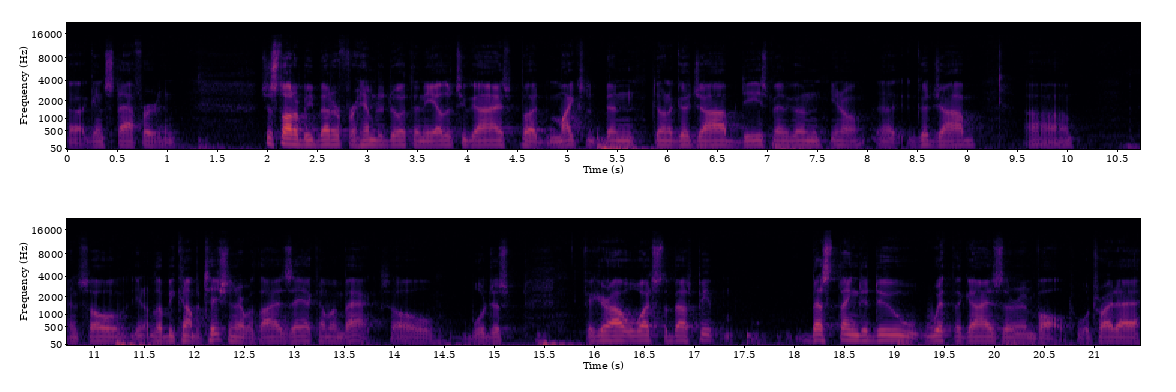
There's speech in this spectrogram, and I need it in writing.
uh, against Stafford, and just thought it'd be better for him to do it than the other two guys. But Mike's been doing a good job. Dee's been doing, you know, a good job. Uh, and so, you know, there'll be competition there with Isaiah coming back. So we'll just figure out what's the best people, best thing to do with the guys that are involved. We'll try to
